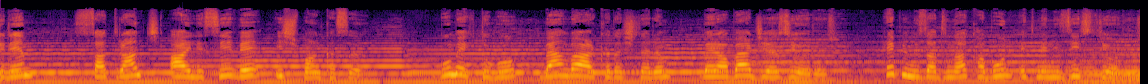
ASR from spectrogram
Büyüklerim, Satranç Ailesi ve İş Bankası. Bu mektubu ben ve arkadaşlarım beraberce yazıyoruz. Hepimiz adına kabul etmenizi istiyoruz.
